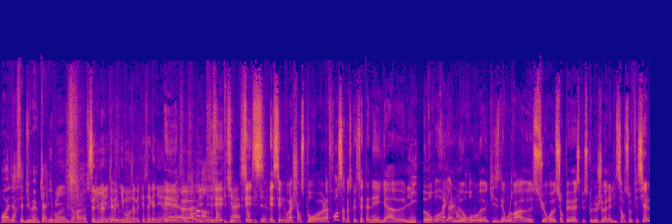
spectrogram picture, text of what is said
on va dire c'est du même calibre. euh, sur, euh, C'est du même calibre. Ils vont jamais te laisser gagner. Et, Euh, euh, Ah non, non, c'est sans et- pitié. ouais. sans Et, pitié. et c'est une vraie chance pour euh, la France, hein, parce que cette année, il y a euh, l'e-euro, il y a Exactement. l'euro euh, qui se déroulera euh, sur, euh, sur PES, puisque le jeu a la licence officielle.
